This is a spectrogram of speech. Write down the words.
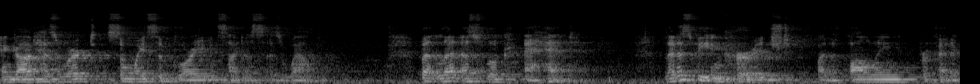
and God has worked some weights of glory inside us as well. But let us look ahead. Let us be encouraged by the following prophetic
